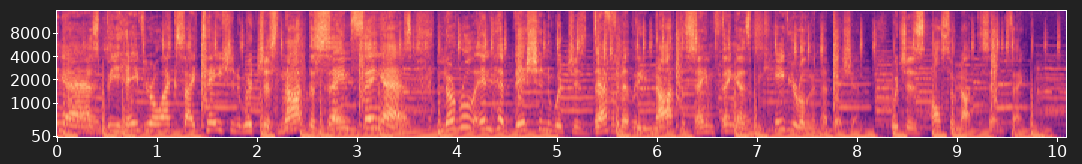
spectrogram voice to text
thing as behavioral excitation, which is not the same thing as neural inhibition, which is definitely not the same thing as behavioral inhibition, which is also not the same thing.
